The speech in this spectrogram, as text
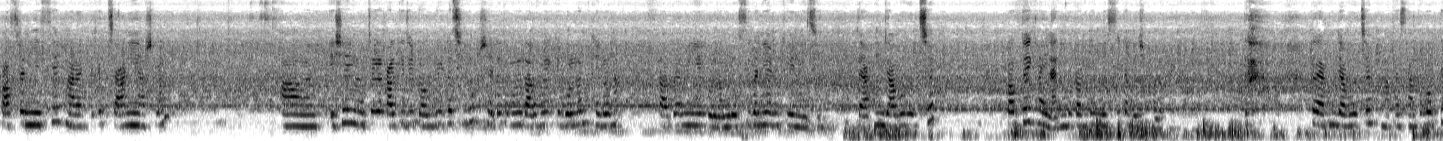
পাঁচটা নিয়ে এসেছি, আর এক প্যাকেট চা নিয়ে আসলাম। আর এসেই হচ্ছে কালকে যে টক ছিল, সেটা তোমাদের দাদাভাইকে বললাম, খেলো না। তারপরে আমি ইয়ে করলাম, লস্যি বানিয়ে আমি খেয়ে নিয়েছি। তো এখন যাব হচ্ছে টক দই খাই না, কিন্তু টক দই লস্যিটা বেশ ভালো খাই তো এখন যাব হচ্ছে মাথা স্নান করতে,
